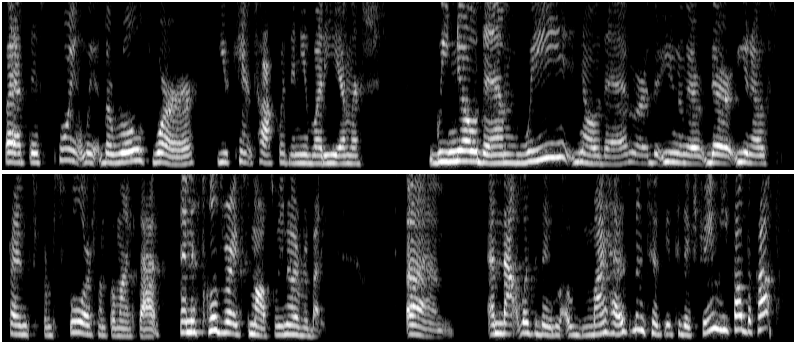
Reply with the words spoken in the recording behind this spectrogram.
But at this point, we, the rules were you can't talk with anybody unless we know them, we know them, or you know they're they're you know friends from school or something like that. And the school's very small, so we know everybody. Um, and that was a big. My husband took it to the extreme. He called the cops.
